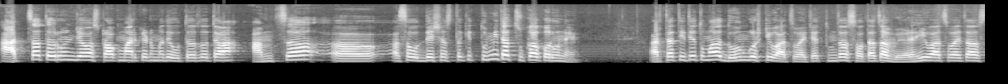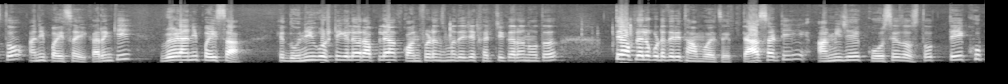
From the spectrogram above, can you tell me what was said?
आजचा तरुण जेव्हा स्टॉक मार्केटमध्ये उतरतो तेव्हा आमचं असं उद्देश असतं की तुम्ही त्या चुका करू नये. अर्थात तिथे तुम्हाला दोन गोष्टी वाचवायच्या आहेत. तुमचा स्वतःचा वेळही वाचवायचा असतो आणि पैसाही. कारण की वेळ आणि पैसा हे दोन्ही गोष्टी गेल्यावर आपल्या कॉन्फिडन्समध्ये जे खच्चीकरण होतं ते आपल्याला कुठेतरी थांबवायचं आहे. त्यासाठी आम्ही जे कोर्सेस असतो ते खूप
